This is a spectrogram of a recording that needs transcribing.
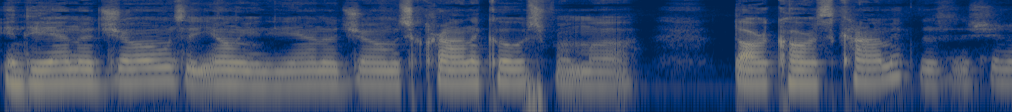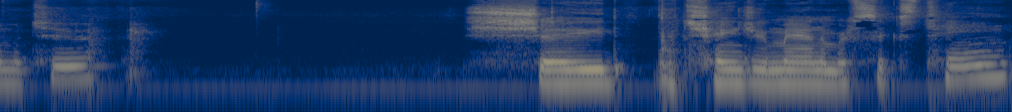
Indiana Jones, the Young Indiana Jones Chronicles from uh, Dark Horse comic. This is issue number two. Shade, the Changing Man number 16.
